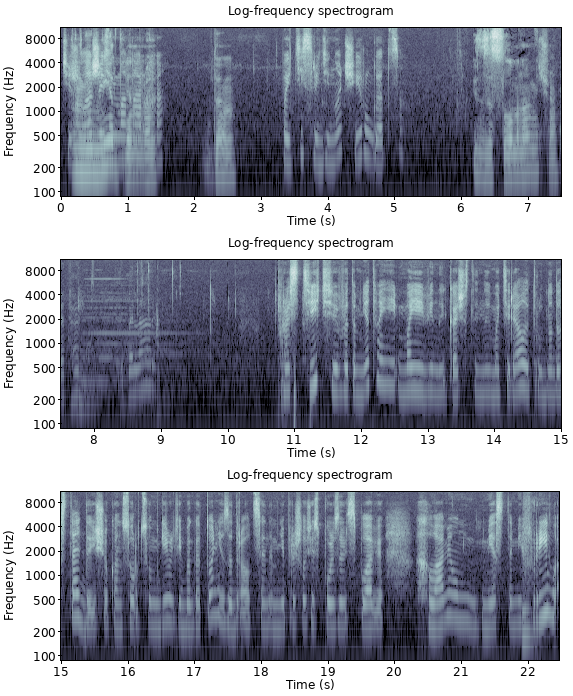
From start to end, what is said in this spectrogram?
Тяжела жизнь Медленно. монарха. Да, Пойти среди ночи и ругаться. из-за сломанного меча. Простите, в этом нет моей, моей вины. Качественные материалы трудно достать, да еще консорциум гильдии Богатони задрал цены. Мне пришлось использовать в сплаве хламиум вместо мифрила.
